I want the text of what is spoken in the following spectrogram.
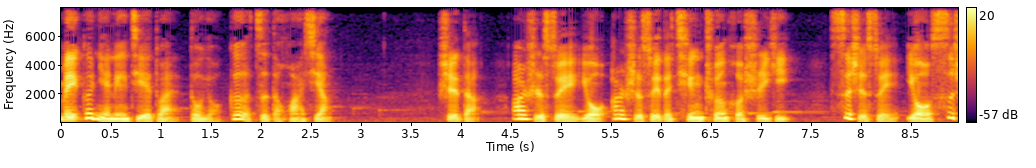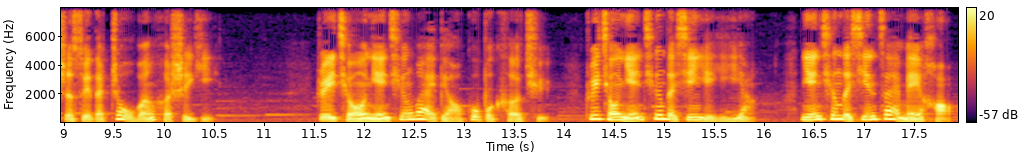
每个年龄阶段都有各自的花香。是的，二十岁有二十岁的青春和诗意，四十岁有四十岁的皱纹和失意。追求年轻外表固不可取，追求年轻的心也一样。年轻的心再美好，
